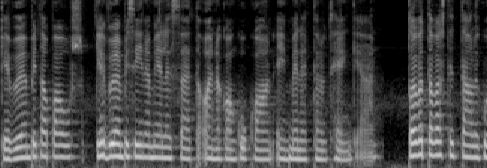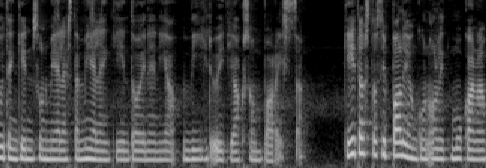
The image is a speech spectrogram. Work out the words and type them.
kevyempi tapaus. Kevyempi siinä mielessä, että ainakaan kukaan ei menettänyt henkeään. Toivottavasti tämä oli kuitenkin sun mielestä mielenkiintoinen ja viihdyit jakson parissa. Kiitos tosi paljon, kun olit mukana.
